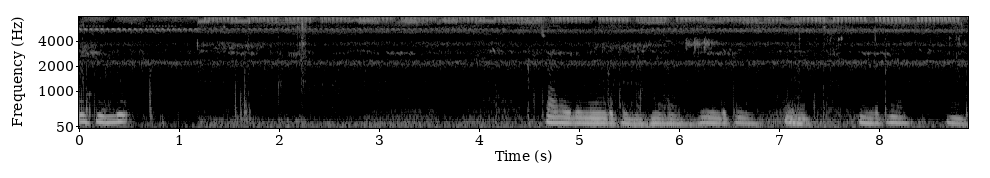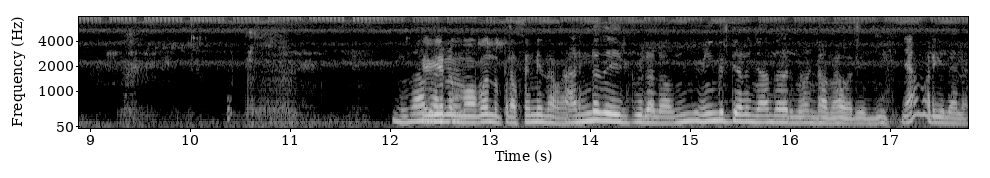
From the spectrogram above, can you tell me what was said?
ഇത് ചില്ലു ചായയിൽ മീൻ കിട്ടുന്നു. മീൻ കിട്ടുന്നു. മീൻ കിട്ടുന്നു. മുഖം ഒന്ന് മീൻ കിട്ടിയാലും ഞാൻ തരുന്നുണ്ടാന്നാ പറയുന്നത് ഞാൻ പറയില്ലല്ലോ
